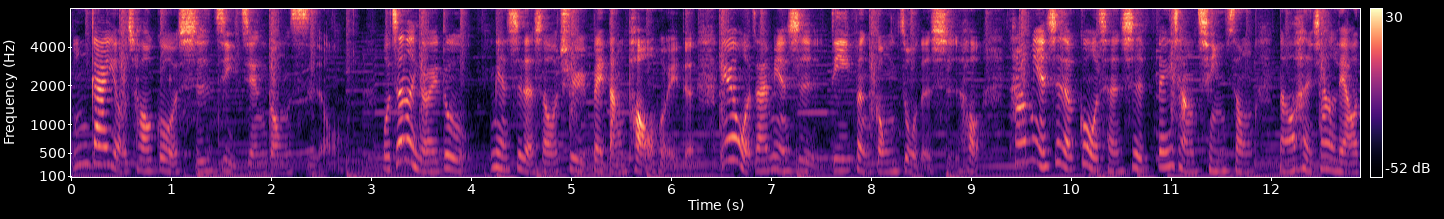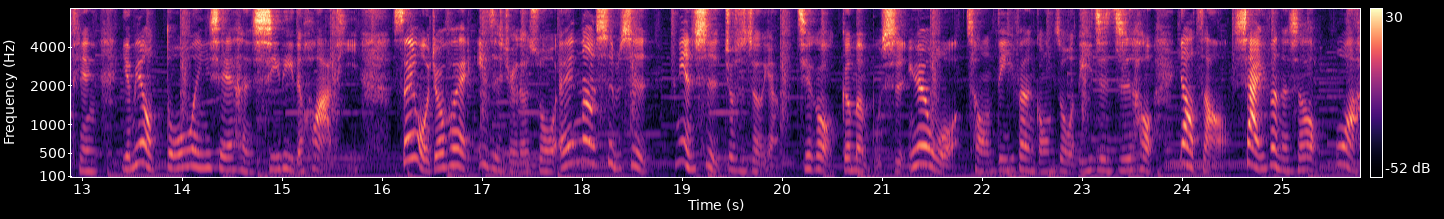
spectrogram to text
应该有超过十几间公司哦。我真的有一度面试的时候去被当炮灰的，因为我在面试第一份工作的时候，他面试的过程是非常轻松，然后很像聊天，也没有多问一些很犀利的话题，所以我就会一直觉得说，诶，那是不是面试就是这样？结果根本不是，因为我从第一份工作离职之后，要找下一份的时候，哇！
